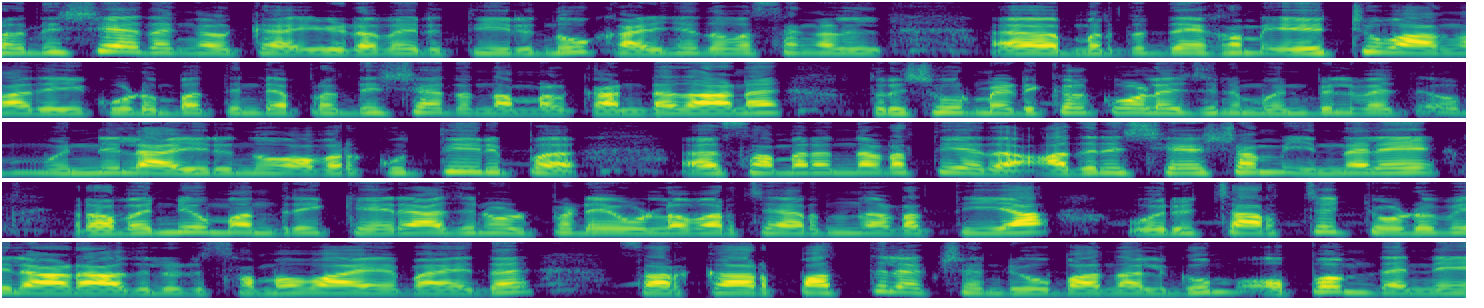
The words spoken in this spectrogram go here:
പ്രതിഷേധങ്ങൾക്ക് ഇടവരുത്തിയിരുന്നു. കഴിഞ്ഞ ദിവസങ്ങളിൽ മൃതദേഹം ഏറ്റുവാങ്ങാതെ ഈ കുടുംബത്തിന്റെ പ്രതിഷേധം നമ്മൾ കണ്ടതാണ്. തൃശൂർ മെഡിക്കൽ കോളേജിന് മുൻപിൽ മുന്നിലായിരുന്നു അവർ കുത്തിയിരിപ്പ് സമരം സമരം നടത്തിയത്. അതിനുശേഷം ഇന്നലെ റവന്യൂ മന്ത്രി കെ രാജൻ ഉൾപ്പെടെയുള്ളവർ ചേർന്ന് നടത്തിയ ഒരു ചർച്ചയ്ക്കൊടുവിലാണ് അതിലൊരു സമവായമായത്. സർക്കാർ പത്ത് ലക്ഷം രൂപ നൽകും. ഒപ്പം തന്നെ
